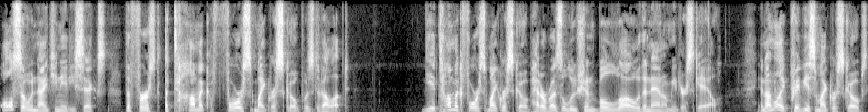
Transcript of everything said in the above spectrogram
Also in 1986, the first atomic force microscope was developed. The atomic force microscope had a resolution below the nanometer scale. And unlike previous microscopes,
